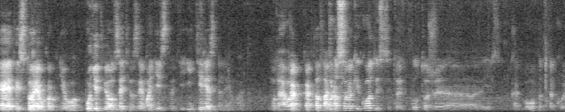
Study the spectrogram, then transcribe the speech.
какая-то история вокруг него. Будет ли он с этим взаимодействовать и интересно ли ему это. Вот Да, как, как-то так. Про сроки годности, то есть был тоже э, есть как бы опыт такой.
